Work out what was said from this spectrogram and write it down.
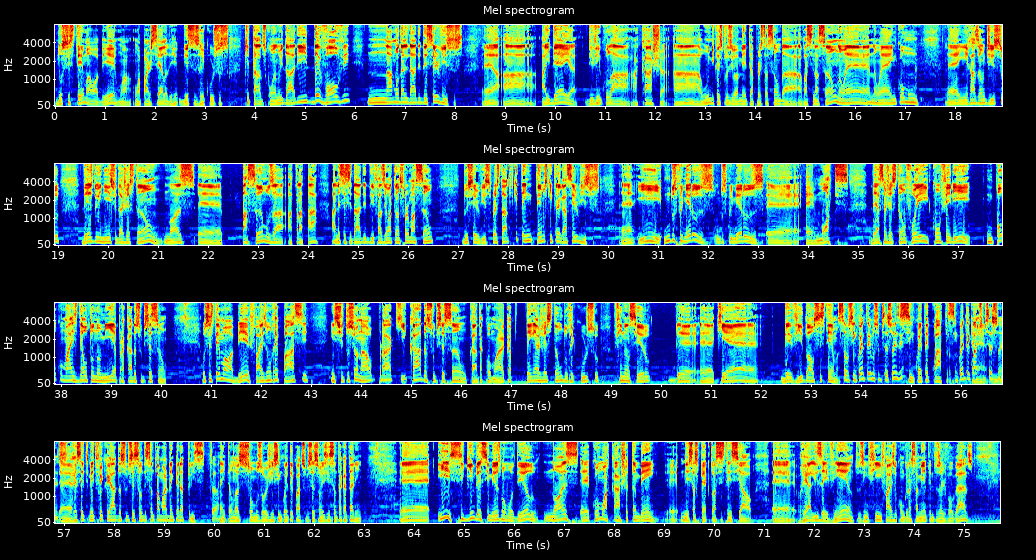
do sistema OAB, uma, uma parcela de, desses recursos quitados com anuidade e devolve na modalidade de serviços. É, a, a ideia de vincular a Caixa a única exclusivamente à prestação da vacinação não é, não é incomum. Né? E em razão disso, desde o início da gestão, nós é, passamos a, a tratar a necessidade de fazer uma transformação dos serviços prestados, porque tem, temos que entregar serviços. Né? E um dos primeiros, um dos primeiros é, é, motes dessa gestão foi conferir um pouco mais de autonomia para cada subseção. O sistema OAB faz um repasse institucional para que cada subseção, cada comarca tenha a gestão do recurso financeiro de, é, que é devido ao sistema. São 51 subseções, hein? 54. 54 é, subseções. É, recentemente foi criada a subseção de Santo Amaro da Imperatriz. Tá. É, então nós somos hoje em 54 subseções em Santa Catarina. É, e seguindo esse mesmo modelo, nós, é, como a Caixa também, é, nesse aspecto assistencial, realiza eventos, enfim, faz o congraçamento entre os advogados,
